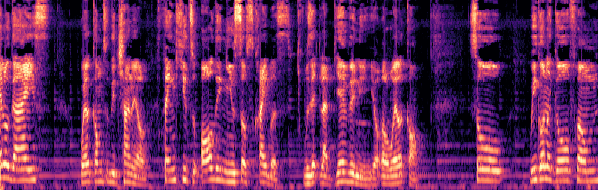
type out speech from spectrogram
Hello guys, welcome to the channel. Thank you to all the new subscribers. Vous êtes la bienvenue. You're all welcome. So we're gonna go from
